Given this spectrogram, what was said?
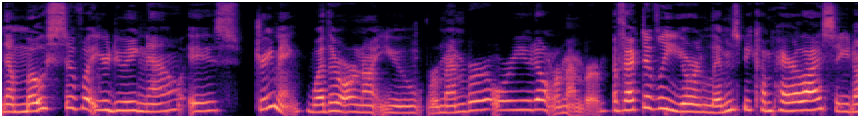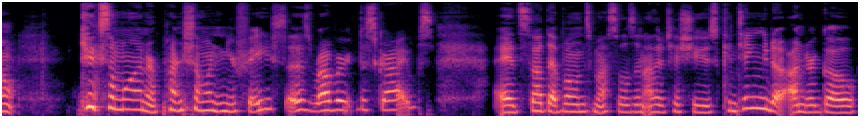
Now, most of what you're doing now is dreaming, whether or not you remember or you don't remember. Effectively, your limbs become paralyzed, so you don't kick someone or punch someone in your face, as Robert describes. It's thought that bones, muscles, and other tissues continue to undergo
